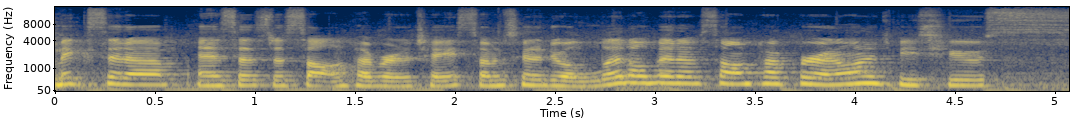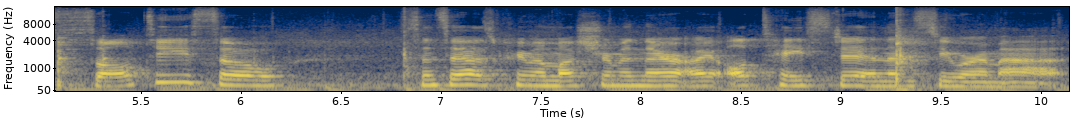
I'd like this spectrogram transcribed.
mix it up, and it says to salt and pepper to taste. So I'm just gonna do a little bit of salt and pepper. I don't want it to be too salty, so since it has cream of mushroom in there, I, I'll taste it and then see where I'm at.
